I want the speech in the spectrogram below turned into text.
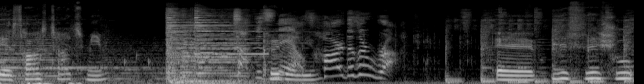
e, savaşçı açmayayım. Nails, alayım. Ee, bir de size şu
